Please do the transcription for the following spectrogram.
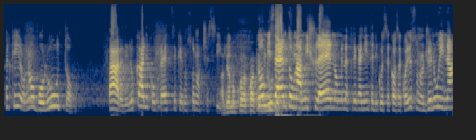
perché io non ho voluto fare dei locali con prezzi che non sono accessibili. Abbiamo ancora qualche Non minuto. mi sento una Michelin, non me ne frega niente di queste cose qua, io sono genuina,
